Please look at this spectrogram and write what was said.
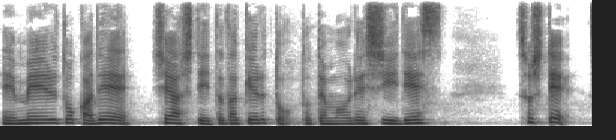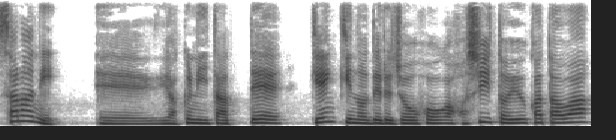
え、メールとかでシェアしていただけるととても嬉しいです。そして、さらに、えー、役に立って元気の出る情報が欲しいという方は、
